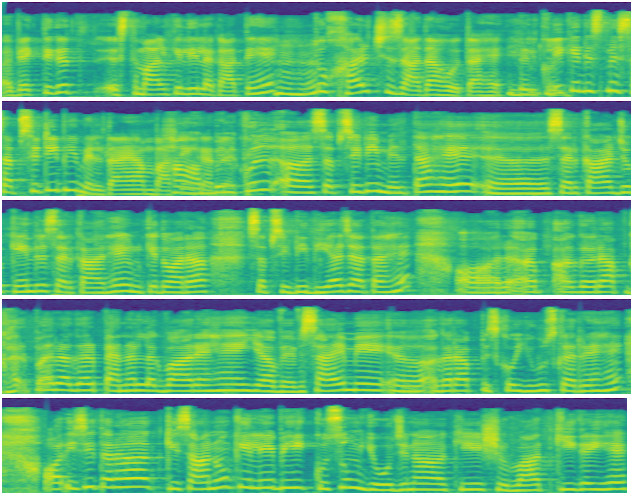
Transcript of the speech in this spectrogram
व्यक्तिगत इस्तेमाल के लिए लगाते हैं। तो खर्च ज़्यादा होता है। लेकिन इसमें सब्सिडी भी मिलता है हम बातें हाँ, कर बिल्कुल सब्सिडी मिलता है आ, सरकार जो केंद्र सरकार है उनके द्वारा सब्सिडी दिया जाता है। और अब अगर आप घर पर अगर पैनल लगवा रहे हैं या व्यवसाय में अगर आप इसको यूज़ कर रहे हैं और इसी तरह किसानों के लिए भी कुसुम योजना की शुरुआत की गई है,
